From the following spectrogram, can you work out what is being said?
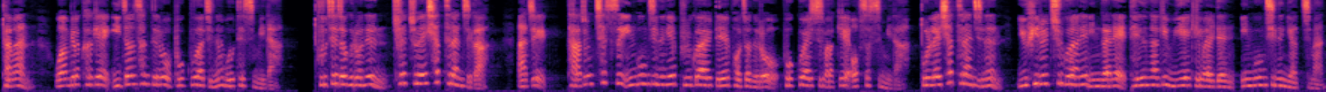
다만 완벽하게 이전 상태로 복구하지는 못했습니다. 구체적으로는 최초의 샤트란지가 아직 다중 체스 인공지능에 불과할 때의 버전으로 복구할 수밖에 없었습니다. 본래 샤트란지는 유희를 추구하는 인간에 대응하기 위해 개발된 인공지능이었지만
